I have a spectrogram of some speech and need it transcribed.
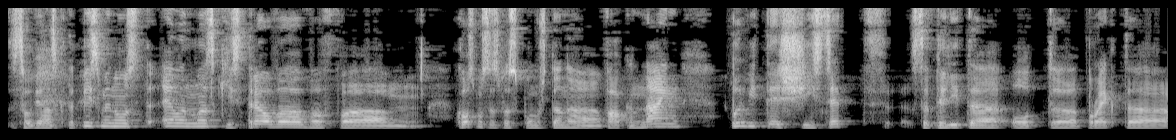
славянската писменост, Елън Мъск изстрелва в а, космоса с помощта на Falcon 9 първите 60 сателита от проекта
